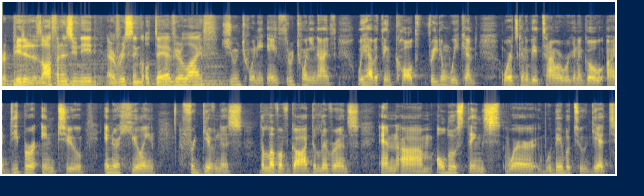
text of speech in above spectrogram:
Repeat it as often as you need, every single day of your life. June 28th through 29th, we have a thing called Freedom Weekend, where it's going to be a time where we're going to go uh, deeper into inner healing, forgiveness, the love of God, deliverance, and um, all those things where we'll be able to get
